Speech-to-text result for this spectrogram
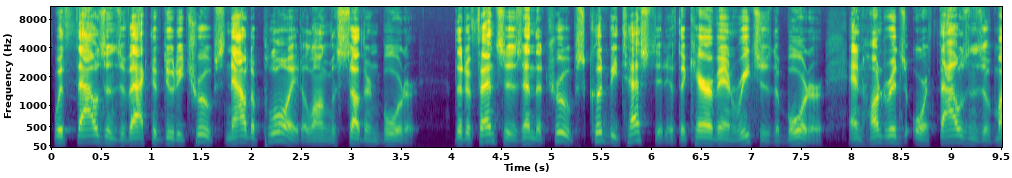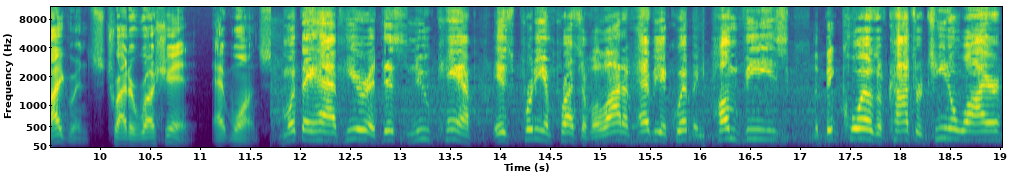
with thousands of active duty troops now deployed along the southern border. The defenses and the troops could be tested if the caravan reaches the border and hundreds or thousands of migrants try to rush in at once. What they have here at this new camp is pretty impressive. A lot of heavy equipment, Humvees, the big coils of concertina wire,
